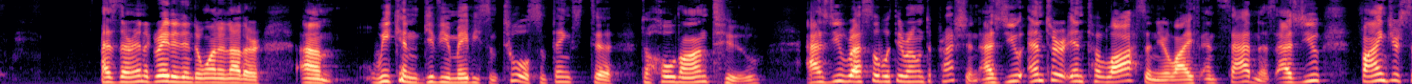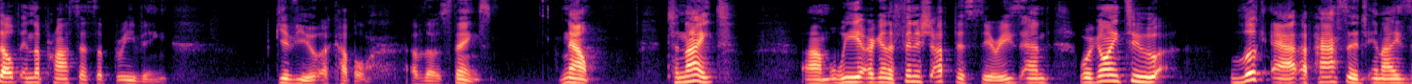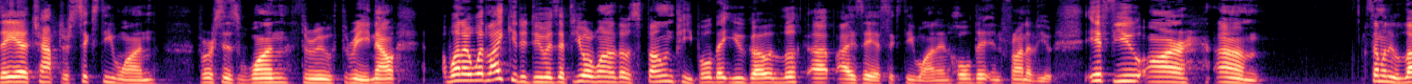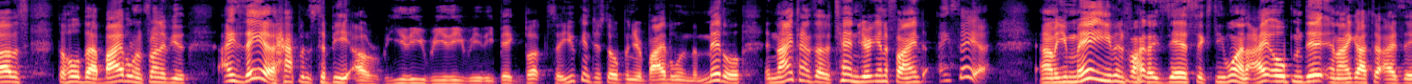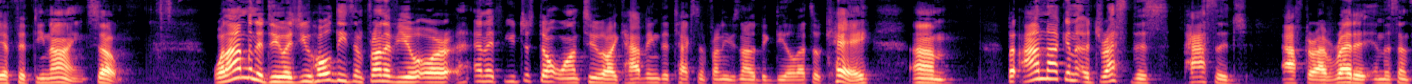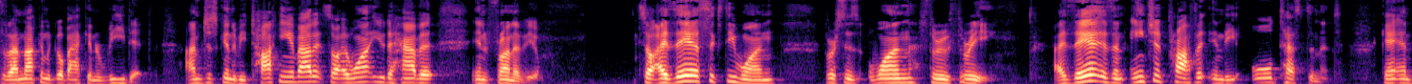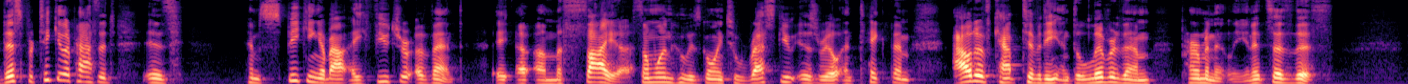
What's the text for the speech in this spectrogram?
as they're integrated into one another, um, we can give you maybe some tools, some things to, to hold on to as you wrestle with your own depression, as you enter into loss in your life and sadness, as you find yourself in the process of grieving. Give you a couple of those things. Now, tonight, um, we are going to finish up this series and we're going to look at a passage in Isaiah chapter 61, verses 1 through 3. Now, what I would like you to do is if you are one of those phone people that you go look up Isaiah 61 and hold it in front of you. If you are um, someone who loves to hold that Bible in front of you, Isaiah happens to be a really, really, really big book. So you can just open your Bible in the middle, and nine times out of ten, you're going to find Isaiah. Um, you may even find Isaiah 61. I opened it and I got to Isaiah 59. So, what I'm going to do is you hold these in front of you, or and if you just don't want to, like having the text in front of you is not a big deal. That's okay. Um, but I'm not going to address this passage after I've read it in the sense that I'm not going to go back and read it. I'm just going to be talking about it, so I want you to have it in front of you. So, Isaiah 61, verses 1 through 3. Isaiah is an ancient prophet in the Old Testament. Okay, and this particular passage is him speaking about a future event, a, a, a Messiah, someone who is going to rescue Israel and take them out of captivity and deliver them permanently. And it says this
